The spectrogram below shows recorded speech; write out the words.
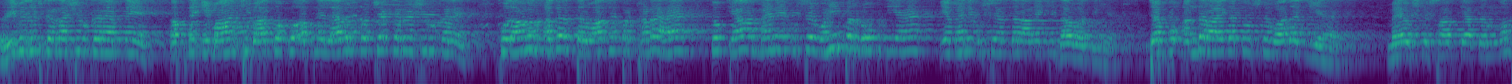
ریوزٹ کرنا شروع کریں اپنے اپنے ایمان کی باتوں کو، اپنے لیول کو چیک کرنا شروع کریں۔ خداون اگر دروازے پر کھڑا ہے تو کیا میں نے اسے وہیں پر روک دیا ہے یا میں نے اسے اندر آنے کی دعوت دی ہے؟ جب وہ اندر آئے گا تو اس نے وعدہ کیا ہے۔ میں اس کے ساتھ کیا کروں گا؟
